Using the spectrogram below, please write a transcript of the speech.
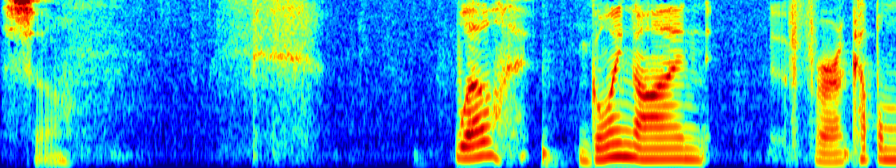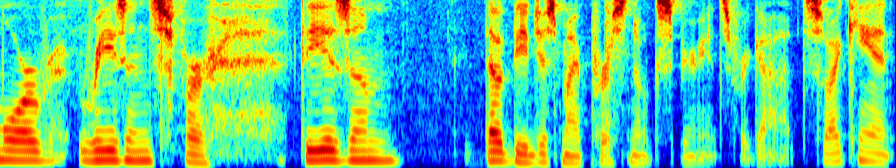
so. Well, going on for a couple more reasons for theism, that would be just my personal experience for God. So I can't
